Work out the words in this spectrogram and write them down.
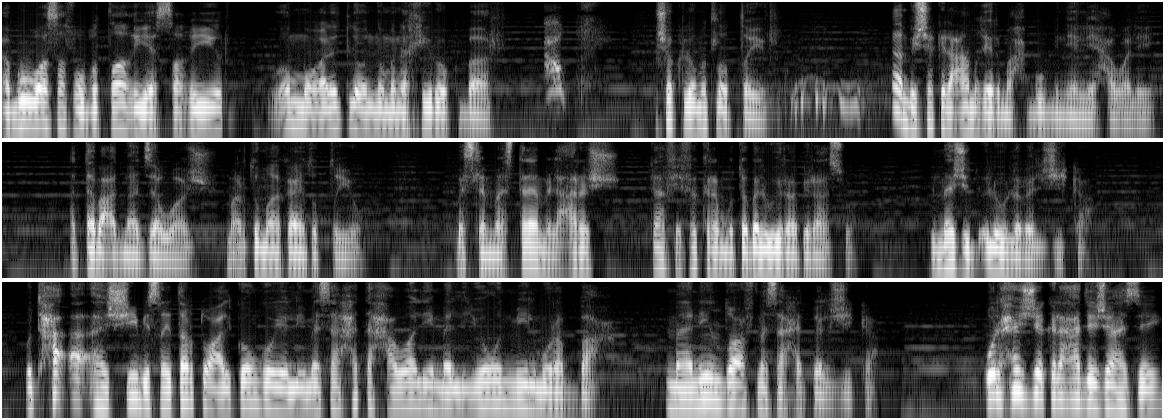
أبوه وصفه بالطاغية الصغير وأمه قالت له أنه مناخيره كبار. وشكله مثل الطير كان بشكل عام غير محبوب من يلي حواليه. حتى بعد ما تزوج مرته ما كانت تطيقه. بس لما استلم العرش كان في فكرة متبلورة براسه. المجد له لبلجيكا. وتحقق هالشي بسيطرته على الكونغو يلي مساحتها حوالي مليون ميل مربع 80 ضعف مساحة بلجيكا. والحجة كالعادة جاهزة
